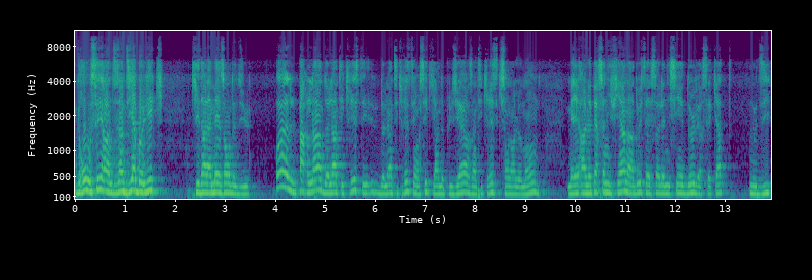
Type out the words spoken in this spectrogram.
grossir en disant diabolique qui est dans la maison de Dieu. Paul parlant de l'antichrist et de l'antichrist, et on sait qu'il y en a plusieurs antichrists qui sont dans le monde, mais en le personnifiant dans 2 Thessaloniciens 2, verset 4, nous dit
